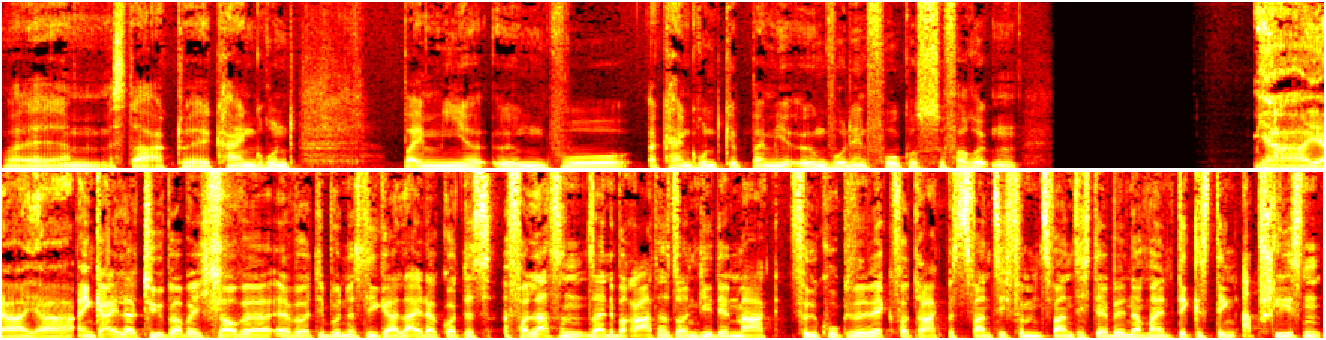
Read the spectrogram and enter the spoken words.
weil ähm, es da aktuell keinen Grund bei mir irgendwo, äh, keinen Grund gibt, bei mir irgendwo den Fokus zu verrücken. Ja, ja, ja. Ein geiler Typ, aber ich glaube, er wird die Bundesliga leider Gottes verlassen. Seine Berater sollen hier den Markt. Füllkrug will weg, Vertrag bis 2025. Der will noch mal ein dickes Ding abschließen.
